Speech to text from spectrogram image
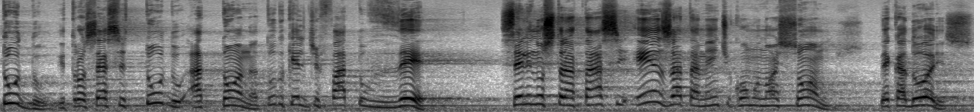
tudo e trouxesse tudo à tona, tudo que ele de fato vê, se ele nos tratasse exatamente como nós somos, pecadores,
